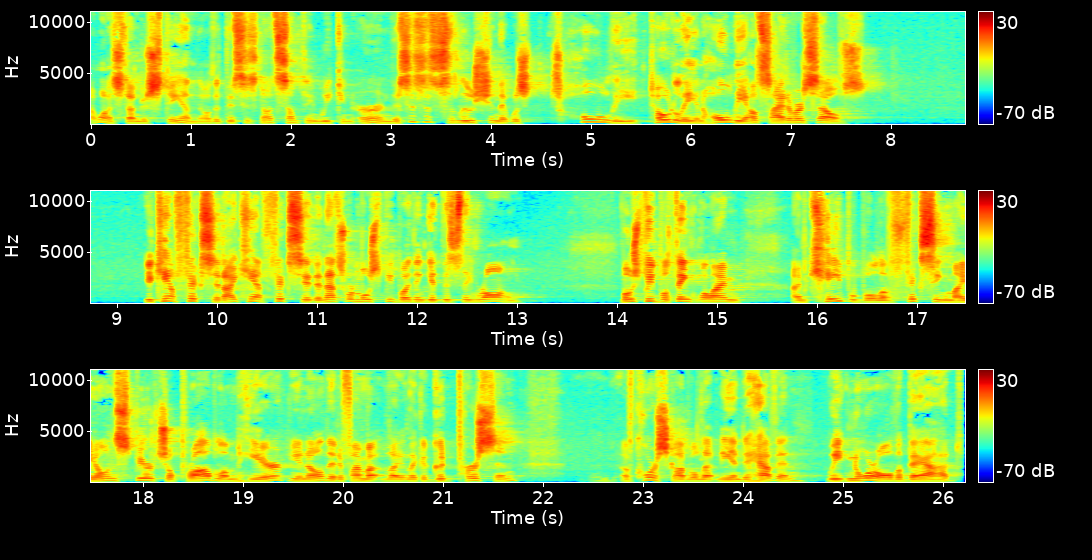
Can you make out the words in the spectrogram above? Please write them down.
I want us to understand, though, that this is not something we can earn. This is a solution that was totally, totally, and wholly outside of ourselves. You can't fix it. I can't fix it. And that's where most people, I think, get this thing wrong. Most people think, well, I'm, I'm capable of fixing my own spiritual problem here, you know, that if I'm a, like, like a good person, of course God will let me into heaven. We ignore all the bad.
